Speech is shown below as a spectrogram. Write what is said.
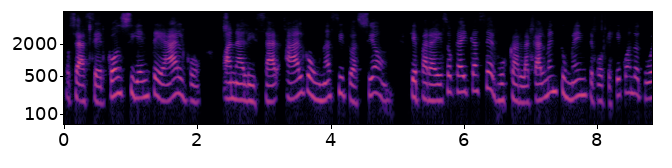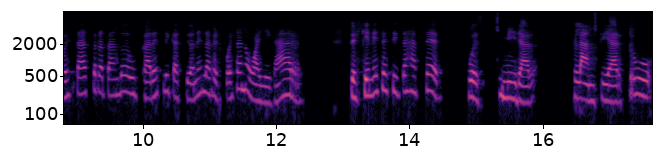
O sea, ser consciente algo, analizar algo, una situación, que para eso que hay que hacer, buscar la calma en tu mente, porque es que cuando tú estás tratando de buscar explicaciones, la respuesta no va a llegar. Entonces, ¿qué necesitas hacer? Pues mirar plantear tu,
